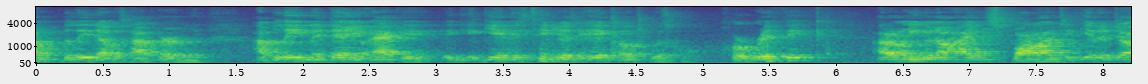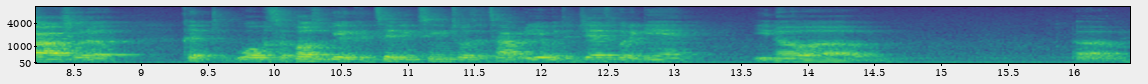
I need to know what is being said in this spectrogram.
don't believe that was hyperbole. I believe Nathaniel Hackett, again, his tenure as a head coach was horrific. I don't even know how he spawned to get a job with a what was supposed to be a contending team towards the top of the year with the Jets. But again, you know, um, um,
